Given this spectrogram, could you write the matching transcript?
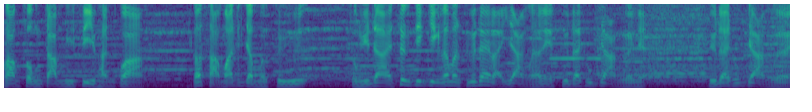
ความทรงจำมี4,000กว่า ก็สามารถที่จะมาซื้อตรงนี้ได้ ซึ่งจริง ๆ แล้วมันซื้อได้หลายอย่างนะเนี่ยซื้อได้ทุกอย่างเลยเนี่ยซื้อได้ทุกอย่างเลย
